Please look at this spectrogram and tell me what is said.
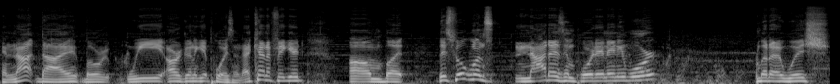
and not die, but we are going to get poisoned. I kind of figured, um, but this Pokemon's not as important anymore. But I wish,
